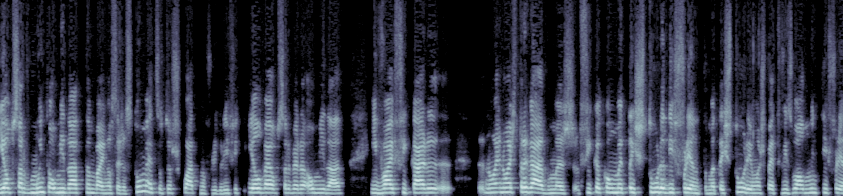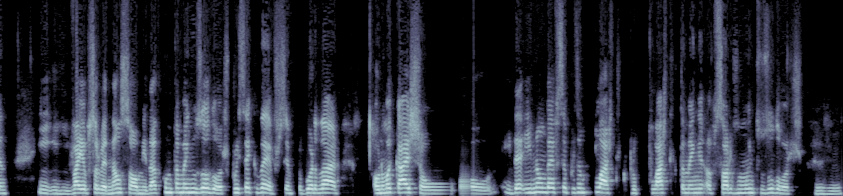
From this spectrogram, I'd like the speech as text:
e absorve muito a umidade também, ou seja, se tu metes o teu chocolate no frigorífico, ele vai absorver a umidade e vai ficar, eh, não é, não é estragado, mas fica com uma textura diferente, uma textura e um aspecto visual muito diferente. E, e vai absorver não só a umidade como também os odores, por isso é que deves sempre guardar ou numa caixa, ou, ou e, de, e, não deve ser, por exemplo, plástico, porque o plástico também absorve muitos odores. Uhum.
